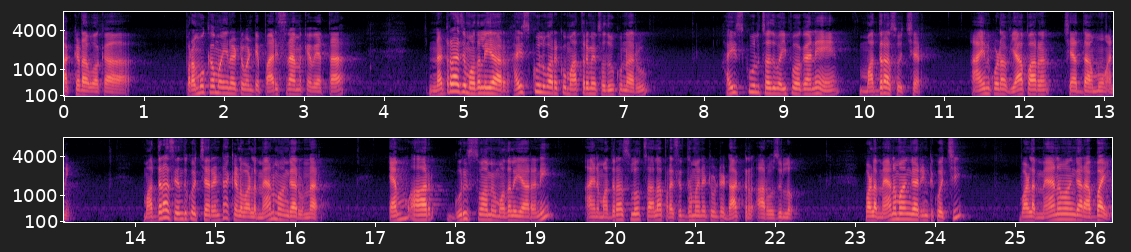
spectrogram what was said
అక్కడ ఒక ప్రముఖమైనటువంటి పారిశ్రామికవేత్త. నటరాజ మొదలయ్యార్ హై స్కూల్ వరకు మాత్రమే చదువుకున్నారు. హై స్కూల్ చదువు అయిపోగానే మద్రాసు వచ్చారు. ఆయన కూడా వ్యాపారం చేద్దాము అని. మద్రాసు ఎందుకు వచ్చారంటే అక్కడ వాళ్ళ మేనమామ గారు ఉన్నారు. ఎంఆర్ గురుస్వామి మొదలయ్యారని ఆయన మద్రాసులో చాలా ప్రసిద్ధమైనటువంటి డాక్టర్ ఆ రోజుల్లో. వాళ్ళ మేనమామ గారి ఇంటికి వచ్చి వాళ్ళ మేనమామ గారి అబ్బాయి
